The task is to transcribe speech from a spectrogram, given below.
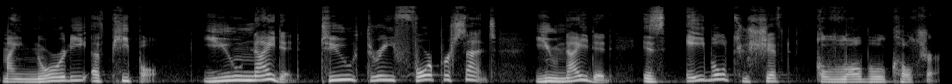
minority of people united, two, three, four percent united, is able to shift global culture.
